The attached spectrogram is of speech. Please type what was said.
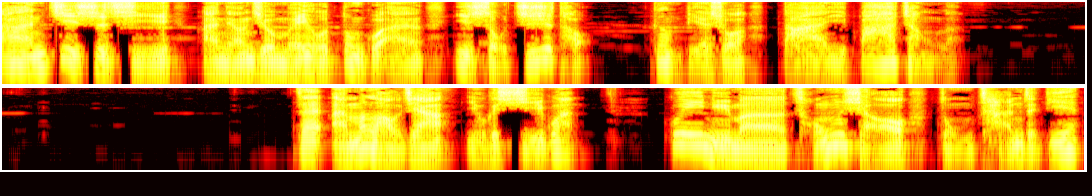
打俺记事起，俺娘就没有动过俺一手指头，更别说打俺一巴掌了。在俺们老家有个习惯，闺女们从小总缠着爹，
